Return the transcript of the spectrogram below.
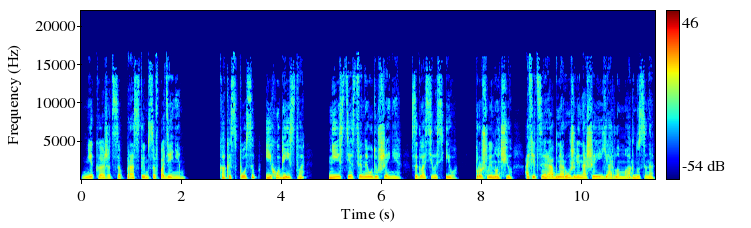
не кажется простым совпадением. Как и способ их убийства. Неестественное удушение, согласилась Ио. Прошлой ночью офицеры обнаружили на шее Ярла Магнусона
